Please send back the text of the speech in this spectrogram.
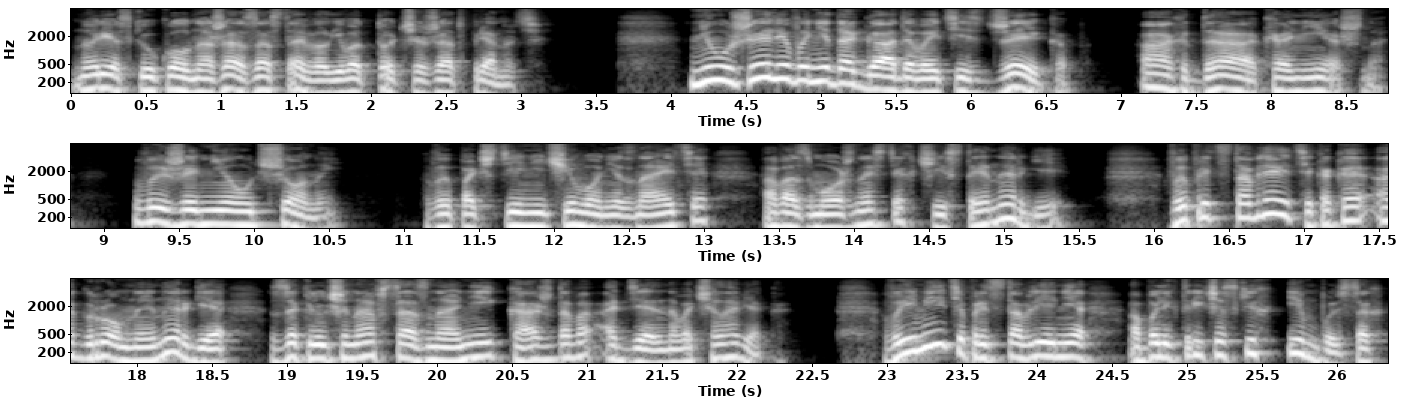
но резкий укол ножа заставил его тотчас же отпрянуть. «Неужели вы не догадываетесь, Джейкоб? Ах да, конечно. Вы же не ученый. Вы почти ничего не знаете о возможностях чистой энергии. Вы представляете, какая огромная энергия заключена в сознании каждого отдельного человека? Вы имеете представление об электрических импульсах,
